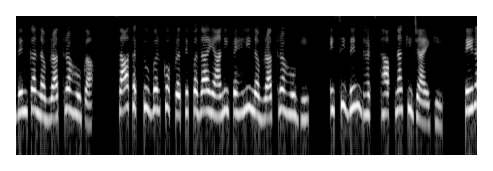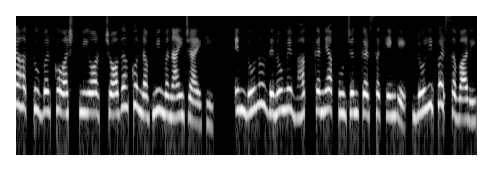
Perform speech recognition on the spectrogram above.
दिन का नवरात्र होगा। सात अक्टूबर को प्रतिपदा यानी पहली नवरात्र होगी। इसी दिन घट स्थापना की जाएगी। तेरह अक्टूबर को अष्टमी और चौदह को नवमी मनाई जाएगी। इन दोनों दिनों में भक्त कन्या पूजन कर सकेंगे। डोली पर सवारी,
